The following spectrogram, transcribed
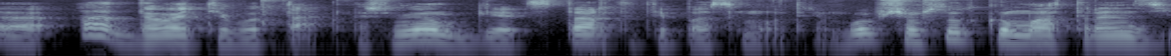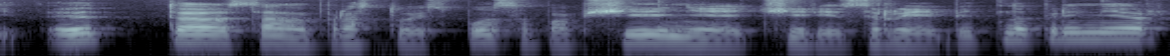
А, а давайте вот так, нажмем Get Started и посмотрим. В общем, что такое Mass Transit? Это самый простой способ общения через Rabbit, например,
